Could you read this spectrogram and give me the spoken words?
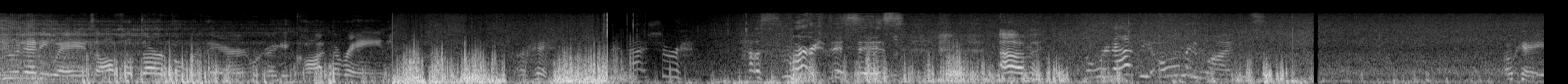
do it anyway. It's awful dark over there. We're gonna get caught in the rain. Okay, I'm not sure how smart this is, um, but we're not the only ones. Okay,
